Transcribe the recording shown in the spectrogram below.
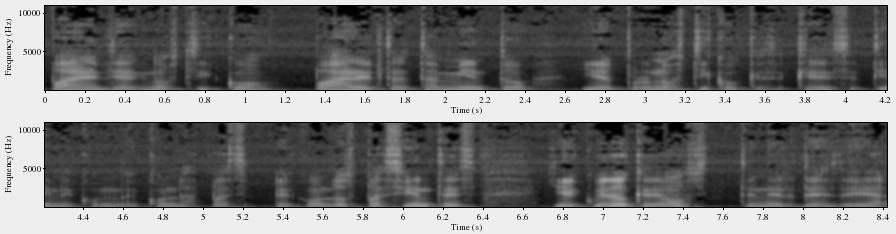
para el diagnóstico, para el tratamiento y el pronóstico que, que se tiene con, con, las, eh, con, los pacientes y el cuidado que debemos tener desde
